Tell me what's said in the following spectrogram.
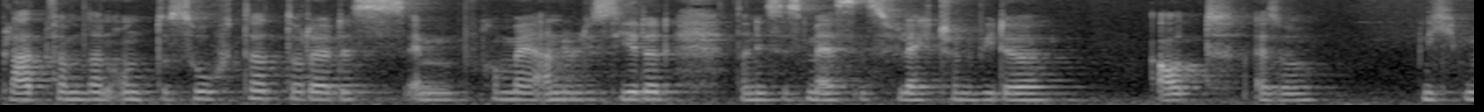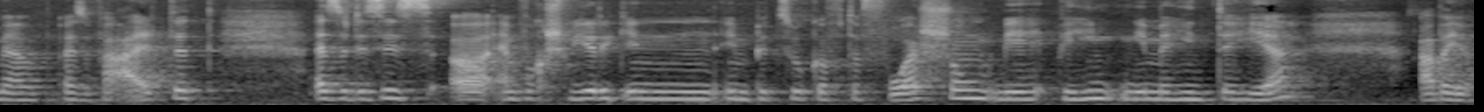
Plattform dann untersucht hat oder das einfach mal analysiert hat, dann ist es meistens vielleicht schon wieder out, also nicht mehr, also veraltet. Also das ist äh, einfach schwierig in, in Bezug auf der Forschung. Wir, wir hinken immer hinterher. Aber ja,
